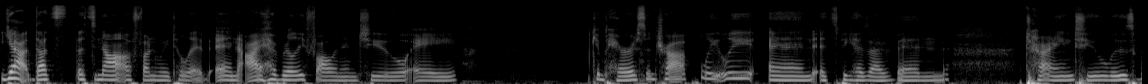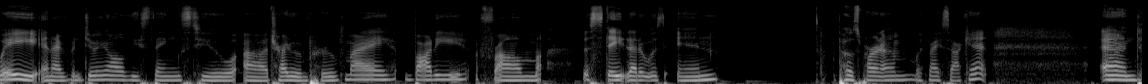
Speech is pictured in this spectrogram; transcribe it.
yeah, that's that's not a fun way to live and I have really fallen into a comparison trap lately and it's because I've been trying to lose weight and I've been doing all of these things to uh, try to improve my body from the state that it was in postpartum with my second and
